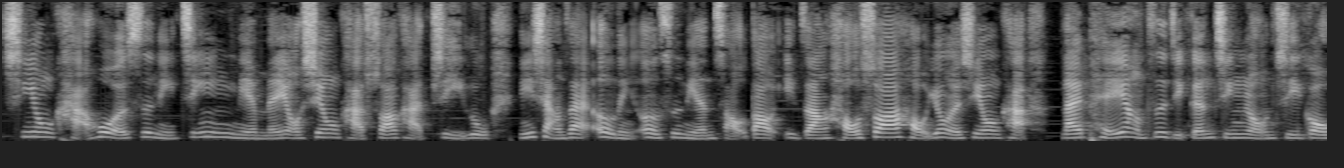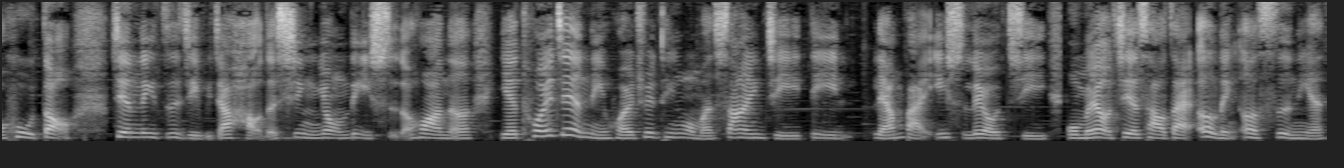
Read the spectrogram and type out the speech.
信用卡，或者是你近一年没有信用卡刷卡记录，你想在二零二四年找到一张好刷好用的信用卡，来培养自己跟金融机构互动，建立自己比较好的信用历史的话呢，也推荐你回去听我们上一集第两百一十六集，我们有介绍在二零二四年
